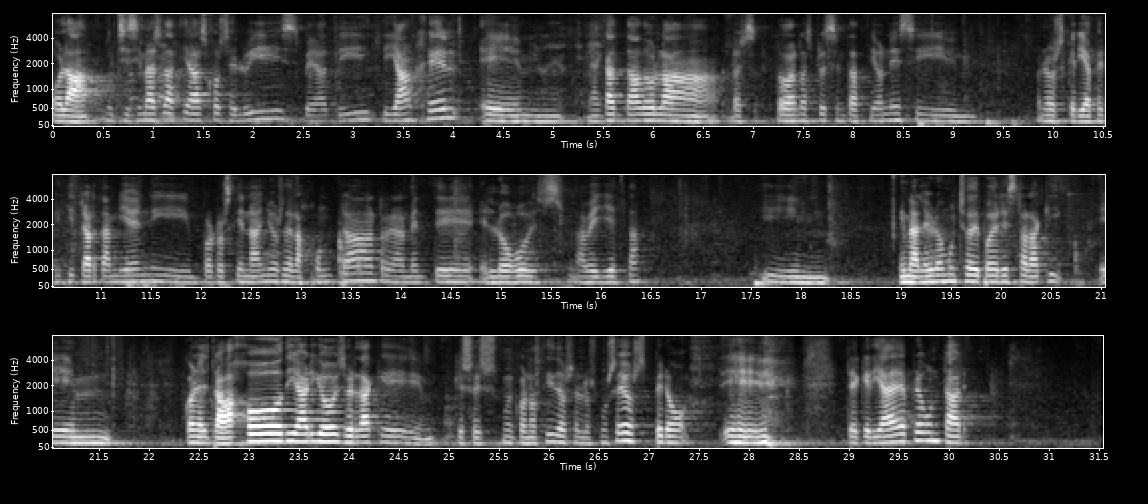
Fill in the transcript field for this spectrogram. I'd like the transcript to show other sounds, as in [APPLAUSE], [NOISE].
Hola, muchísimas gracias José Luis, Beatriz y Ángel. Em, me ha encantado todas las presentaciones y bueno, os quería felicitar también y por los 100 años de la Junta. Realmente el logo es una belleza y, me alegro mucho de poder estar aquí. Em, con el trabajo diario es verdad que, sois muy conocidos en los museos, pero... Eh, te quería preguntar,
